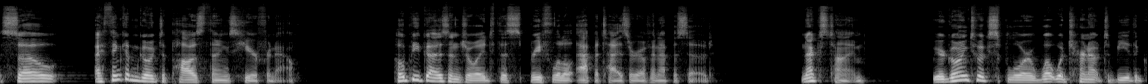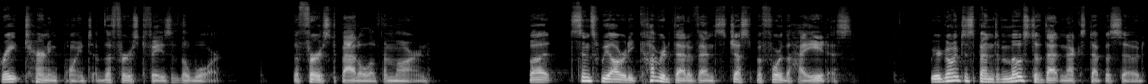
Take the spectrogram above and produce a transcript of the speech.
So, I think I'm going to pause things here for now. Hope you guys enjoyed this brief little appetizer of an episode. Next time, we are going to explore what would turn out to be the great turning point of the first phase of the war the First Battle of the Marne. But since we already covered that event just before the hiatus, we are going to spend most of that next episode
